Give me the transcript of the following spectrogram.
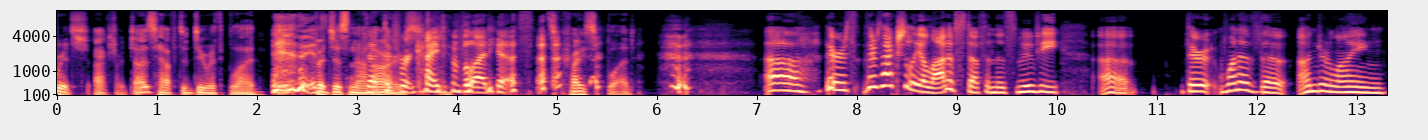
Which actually does have to do with blood, but just not That ours. different kind of blood, yes. It's Christ's blood. there's there's actually a lot of stuff in this movie. Uh, there one of the underlying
